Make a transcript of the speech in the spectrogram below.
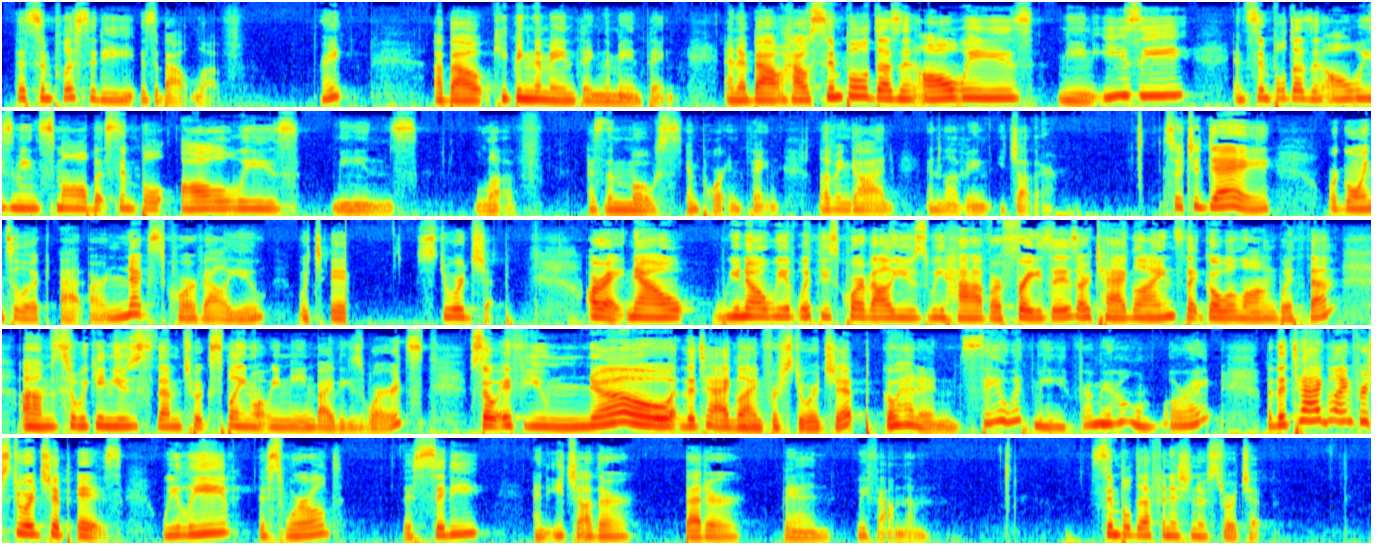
that simplicity is about love, right? About keeping the main thing the main thing, and about how simple doesn't always mean easy, and simple doesn't always mean small, but simple always means love as the most important thing loving God and loving each other. So today, we're going to look at our next core value, which is stewardship. All right, now, you know, we, with these core values, we have our phrases, our taglines that go along with them. Um, so we can use them to explain what we mean by these words. So if you know the tagline for stewardship, go ahead and say it with me from your home, all right? But the tagline for stewardship is We leave this world, this city, and each other better than we found them. Simple definition of stewardship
